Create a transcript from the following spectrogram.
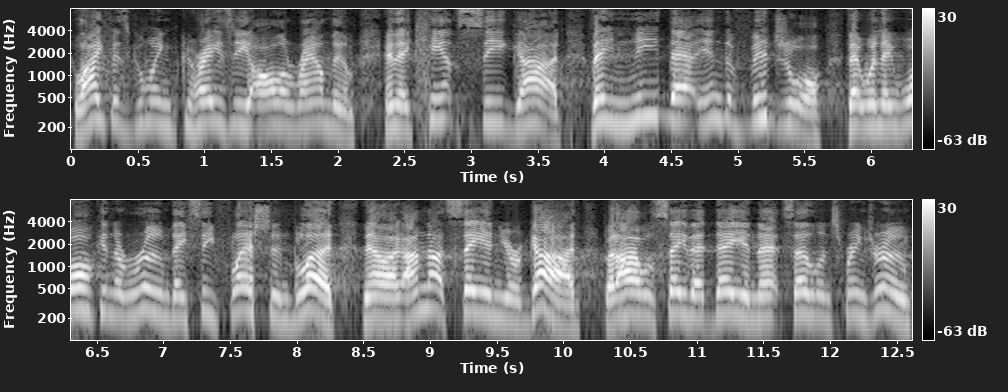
Life is going crazy all around them and they can't see God. They need that individual that when they walk in the room, they see flesh and blood. Now, I'm not saying you're God, but I will say that day in that Sutherland Springs room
